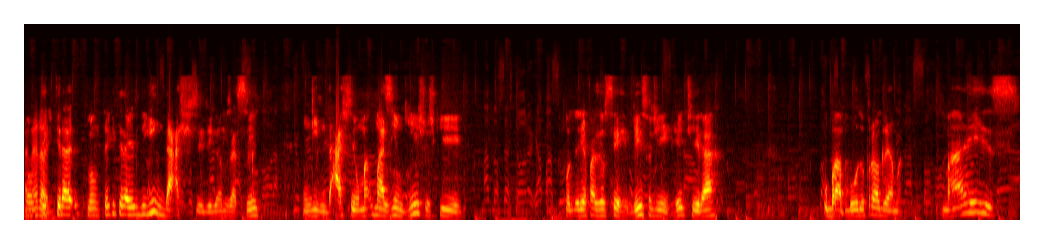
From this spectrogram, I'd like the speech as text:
É vão, ter que tirar, vão ter que tirar ele de guindaste, digamos assim. Um guindaste, uma, um mazinho guinchos que poderia fazer o serviço de retirar o babu do programa. Mas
